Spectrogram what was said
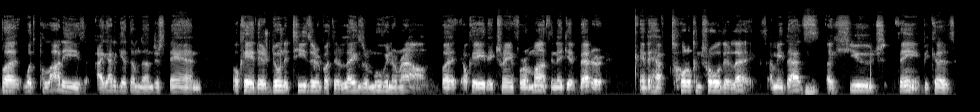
But with Pilates, I got to get them to understand okay, they're doing a teaser, but their legs are moving around. But okay, they train for a month and they get better and they have total control of their legs. I mean, that's mm-hmm. a huge thing because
